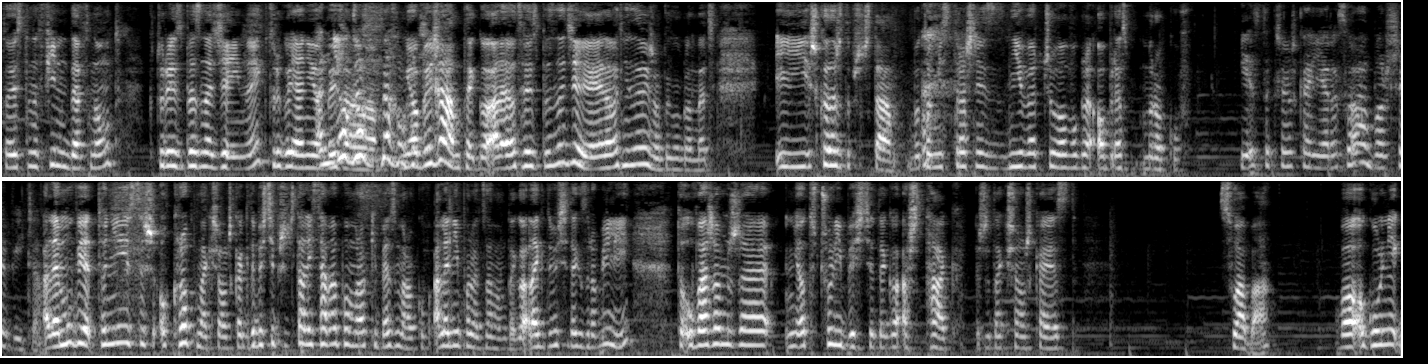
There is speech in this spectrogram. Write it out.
To jest ten film Death Note, który jest beznadziejny, którego ja nie nie obejrzałam. oglądałaś. Nie obejrzałam tego, ale to jest beznadzieja, ja nawet nie zamierzam tego oglądać. I szkoda, że to przeczytałam, bo to mi strasznie zniweczyło w ogóle obraz mroków. Jest to książka Jarosława Borszewicza. Ale mówię, to nie jest też okropna książka. Gdybyście przeczytali same pomroki bez mroków, ale nie polecam wam tego, ale gdybyście tak zrobili, to uważam, że nie odczulibyście tego aż tak, że ta książka jest słaba. Bo ogólnie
